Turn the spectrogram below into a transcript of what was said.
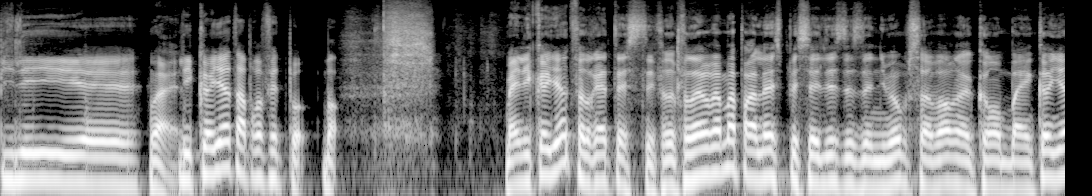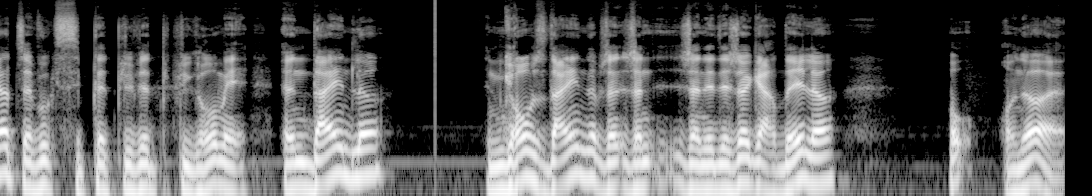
Puis les, euh, Ouais. les coyotes en profitent pas. Bon. Mais les coyotes, faudrait tester. Faudrait, faudrait vraiment parler à un spécialiste des animaux pour savoir un combat. Un coyote, j'avoue que c'est peut-être plus vite plus gros, mais une dinde, là, une grosse dinde, j'en ai déjà gardé, là. On a. euh,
